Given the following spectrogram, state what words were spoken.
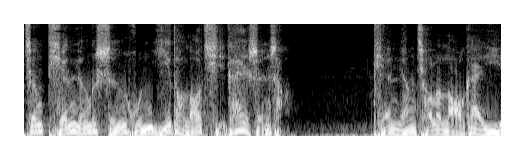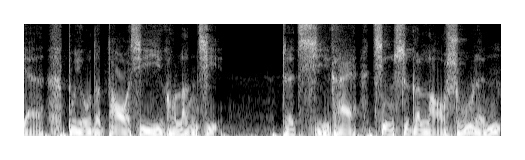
将田良的神魂移到老乞丐身上。田良瞧了老盖一眼，不由得倒吸一口冷气，这乞丐竟是个老熟人。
